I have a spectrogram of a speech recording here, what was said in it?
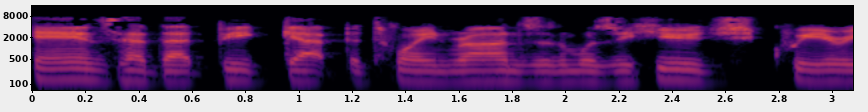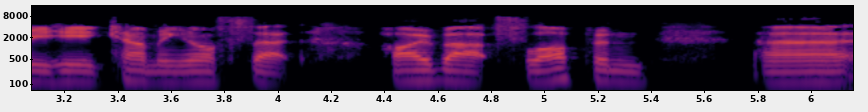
Cairns had that big gap between runs and was a huge query here coming off that Hobart flop and uh,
